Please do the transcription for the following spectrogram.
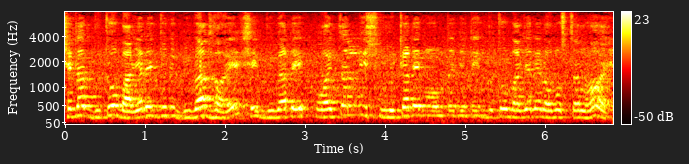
সেটা দুটো বাজারের যদি বিবাদ হয়, সেই বিবাদে পঁয়তাল্লিশ মিটারের মধ্যে যদি দুটো বাজারের অবস্থান হয়,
